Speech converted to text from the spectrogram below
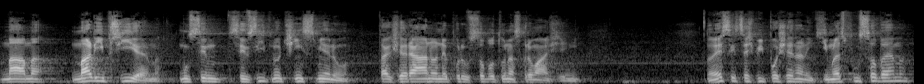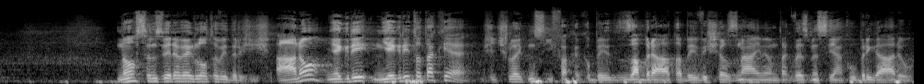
mám malý příjem, musím si vzít noční směnu, takže ráno nepůjdu v sobotu na schromáždění. No jestli chceš být požehnaný tímhle způsobem, no jsem zvědavý, jak dlouho to vydržíš. Ano, někdy, někdy to tak je, že člověk musí fakt jakoby zabrát, aby vyšel s nájmem, tak vezme si nějakou brigádu.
